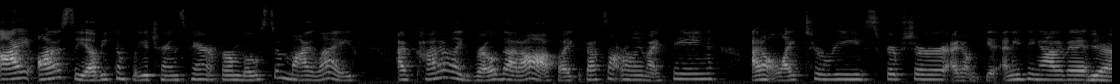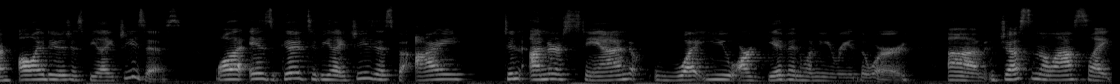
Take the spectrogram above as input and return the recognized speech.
I honestly, I'll be completely transparent. For most of my life, I've kind of like rode that off. Like that's not really my thing. I don't like to read scripture. I don't get anything out of it Yeah. all I do is just be like Jesus. Well, that is good to be like Jesus, but I didn't understand what you are given when you read the word. Um, just in the last like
